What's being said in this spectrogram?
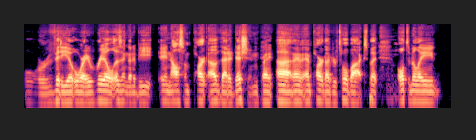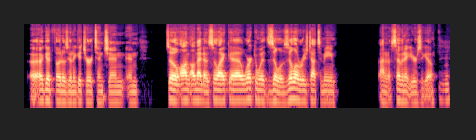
or video or a reel isn't going to be an awesome part of that edition Right. uh, and, and part of your toolbox. But ultimately, a, a good photo is going to get your attention. And so, on, on that note, so like uh, working with Zillow, Zillow reached out to me, I don't know, seven, eight years ago Mhm.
